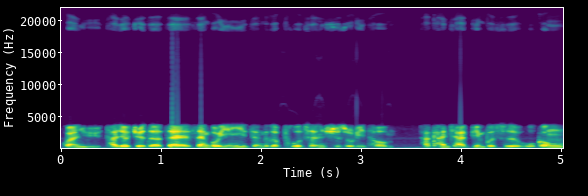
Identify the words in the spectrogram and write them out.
关羽，他就觉得在《三国演义》整个的铺陈叙述里头。他看起来并不是武功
